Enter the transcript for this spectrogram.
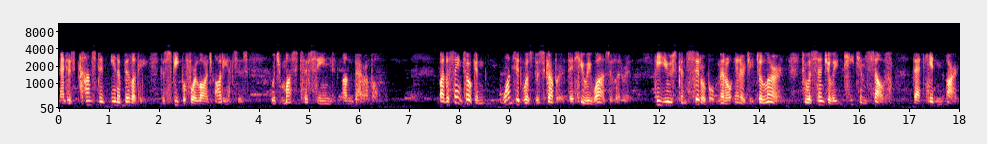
and his constant inability to speak before large audiences, which must have seemed unbearable. By the same token, once it was discovered that Huey was illiterate, he used considerable mental energy to learn, to essentially teach himself that hidden art.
